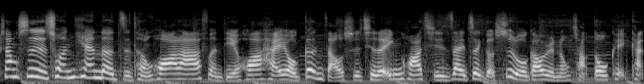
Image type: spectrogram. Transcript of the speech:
像是春天的紫藤花啦粉蝶花还有更早时期的樱花其实在这个世罗高原农场都可以看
